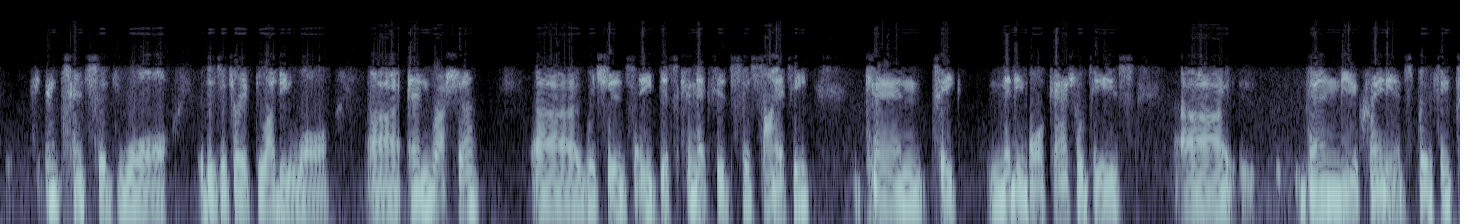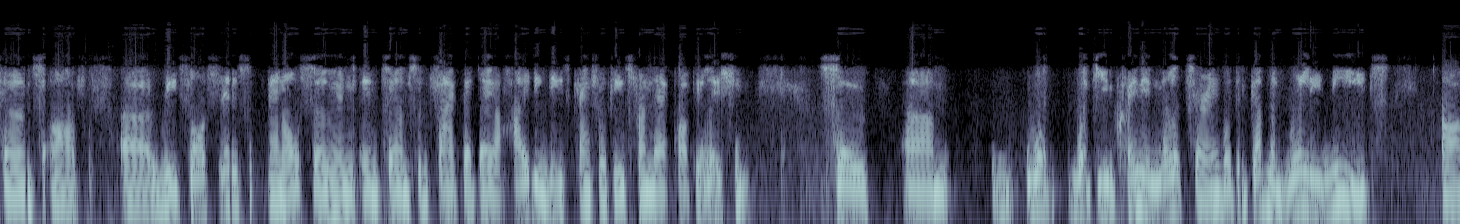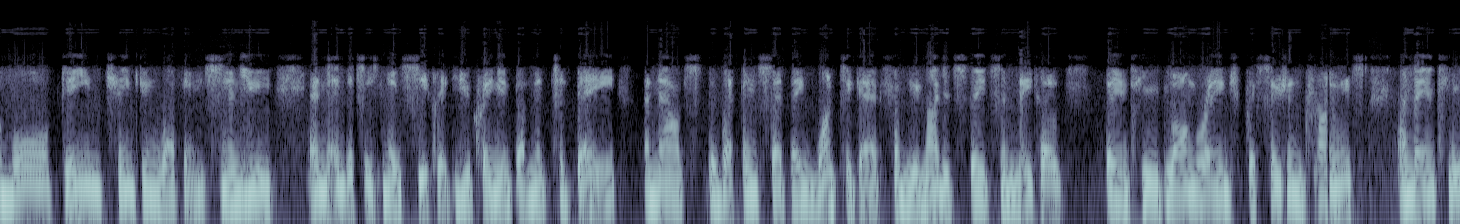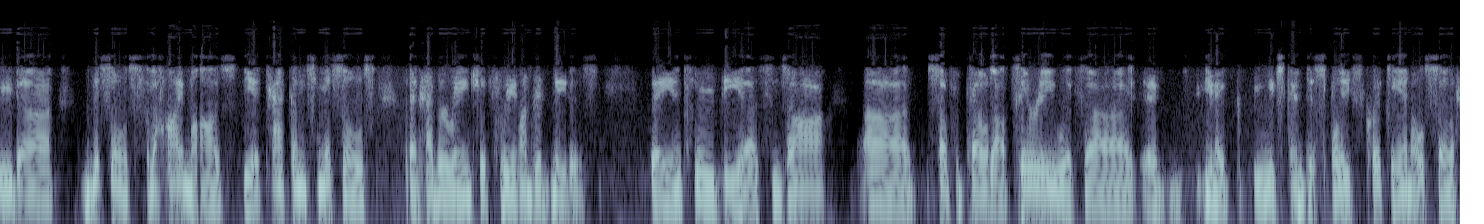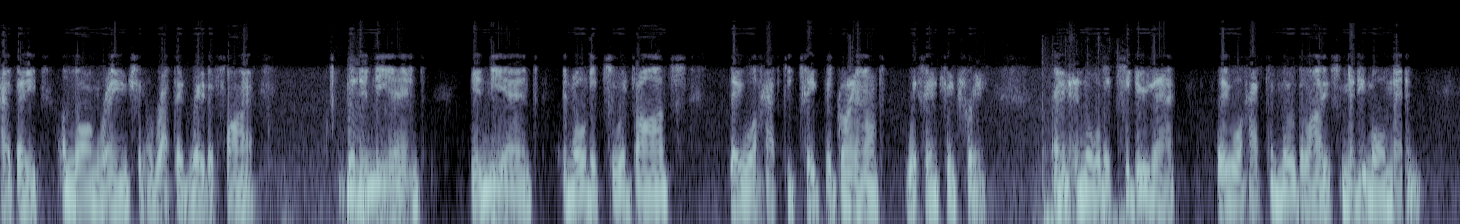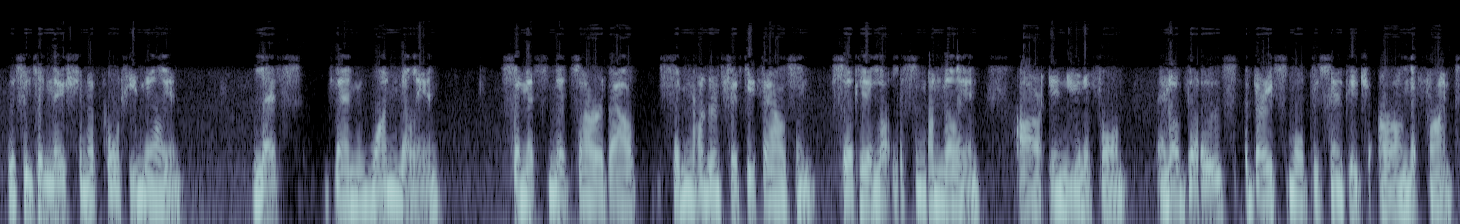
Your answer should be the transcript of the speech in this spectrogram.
intensive war. It is a very bloody war. Uh, and Russia, uh, which is a disconnected society, can take many more casualties than the Ukrainians, both in terms of uh, resources and also in, in terms of the fact that they are hiding these casualties from their population. So um, what what the Ukrainian military, what the government really needs are more game-changing weapons. And you, and, and this is no secret. The Ukrainian government today announced the weapons that they want to get from the United States and NATO they include long-range precision drones, and they include uh, missiles for the HIMARS, the ATACMS missiles that have a range of 300 meters. They include the uh, Caesar uh, self-propelled artillery with, uh, you know, which can displace quickly and also have a, a long range and a rapid rate of fire. But in the end, in the end, in order to advance, they will have to take the ground with infantry. And in order to do that, they will have to mobilize many more men. This is a nation of 40 million. Less than 1 million, some estimates are about 750,000, certainly a lot less than 1 million, are in uniform. And of those, a very small percentage are on the front.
